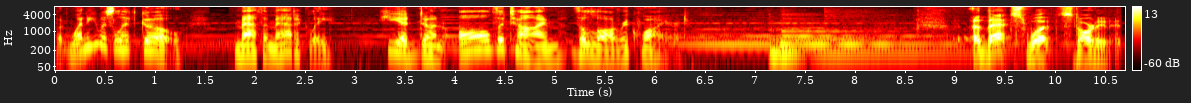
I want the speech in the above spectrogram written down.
But when he was let go, mathematically, he had done all the time the law required. Uh, that's what started it.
